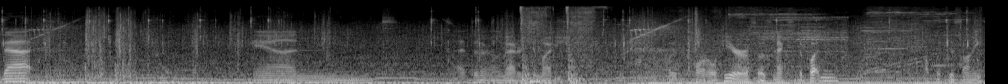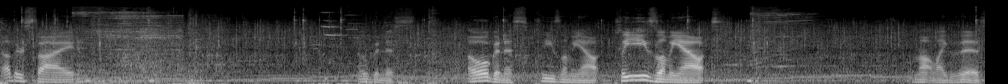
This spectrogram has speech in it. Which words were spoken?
that... And... That doesn't really matter too much. Put the portal here, so it's next to the button. I'll put this on the other side. Oh goodness. Oh goodness, please let me out. Please let me out! Not like this.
